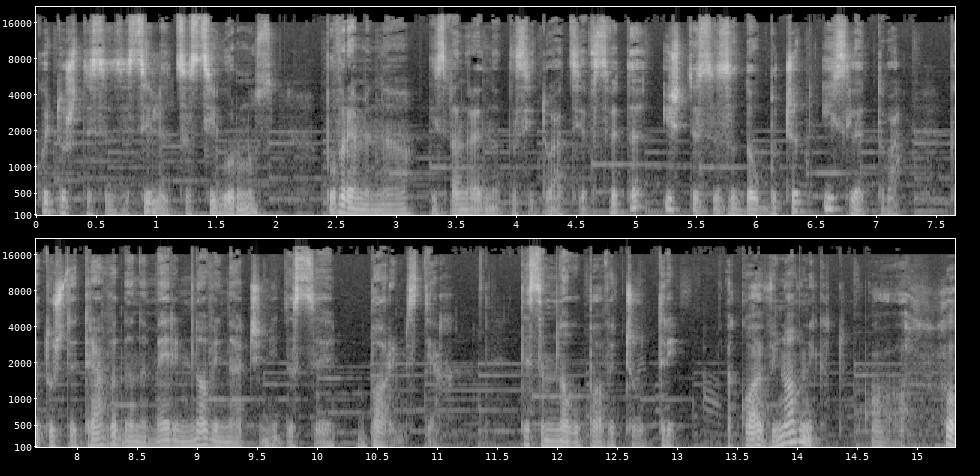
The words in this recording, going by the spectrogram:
които ще се засилят със сигурност по време на извънредната ситуация в света и ще се задълбочат и след това, като ще трябва да намерим нови начини да се борим с тях. Те са много повече от три. А кой е виновникът? О,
